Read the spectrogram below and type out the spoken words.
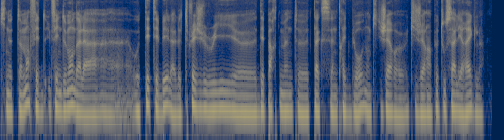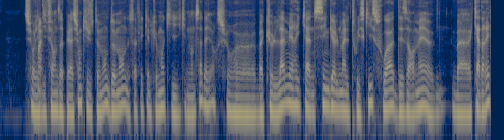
qui notamment fait, fait une demande à la au TTB là le Treasury Department Tax and Trade Bureau donc qui gère qui gère un peu tout ça les règles sur les différentes appellations qui justement demandent, ça fait quelques mois qu'ils demandent ça d'ailleurs, sur euh, bah, que l'American Single Malt Whisky soit désormais euh, bah, cadré.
